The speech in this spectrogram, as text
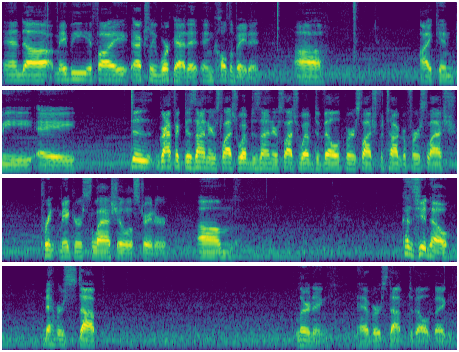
And uh, maybe if I actually work at it and cultivate it, uh, I can be a de- graphic designer slash web designer slash web developer slash photographer slash printmaker slash illustrator. Because um, you know never stop learning, never stop developing.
